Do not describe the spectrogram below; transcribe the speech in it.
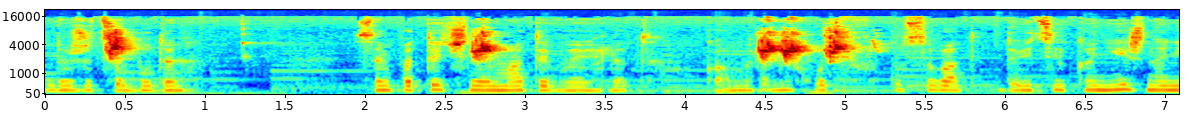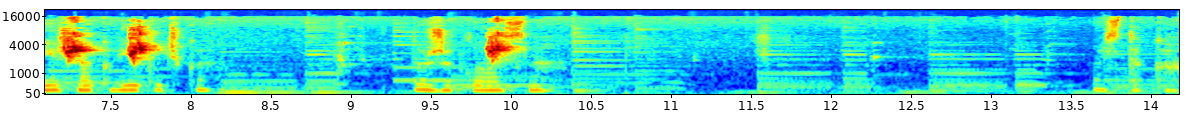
Дуже це буде симпатичний мати вигляд. Камера не хоче фокусувати. Подивіться, яка ніжна, ніжна квіточка. Дуже класна. Ось така.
